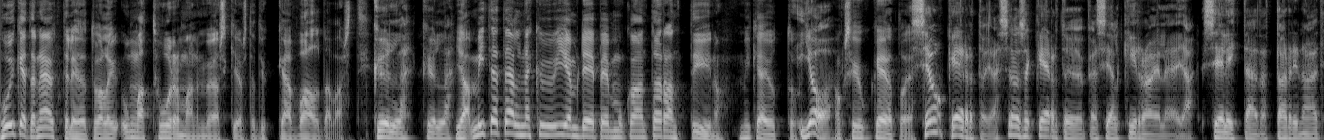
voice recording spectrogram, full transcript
huikeita näyttelijöitä, tuolla oli Uma Thurman myöskin, josta tykkää valtavasti. Kyllä, kyllä. Ja mitä täällä näkyy IMDB mukaan Tarantino? Mikä juttu? Joo. Onko se joku kertoja? Se on kertoja. Se on se kertoja, joka siellä kiroilee ja selittää tätä tarinaa. Et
